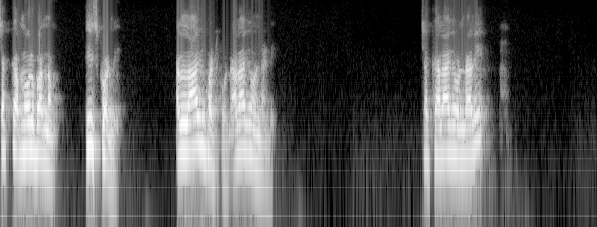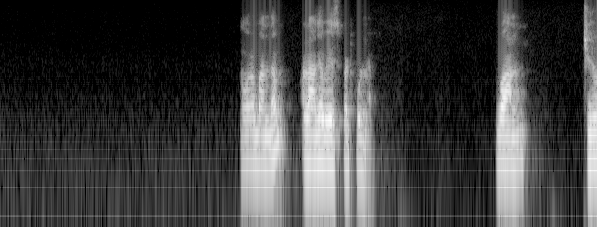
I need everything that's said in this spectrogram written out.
చక్క మూలబంధం. తీసుకోండి. అలాగే పట్టుకోండి. అలాగే ఉండండి. చక్క అలాగే ఉండాలి. మూలబంధం అలాగే వేసి పెట్టుకున్నాం one two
